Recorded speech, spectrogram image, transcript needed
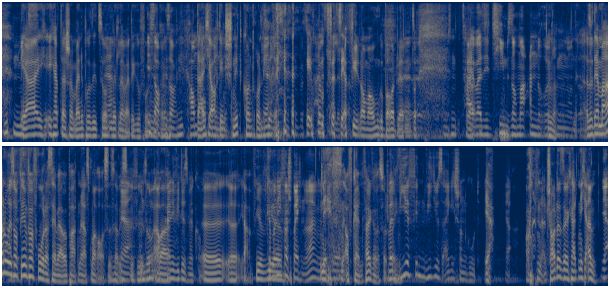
guten Mix. Ja, ich, ich habe da schon meine Position Ja. mittlerweile gefunden. ist auch, ist auch nie, kaum da ich ja auch den. Schnitt kontrolliere, Ja. Das alles- musste alles- sehr viel nochmal umgebaut werden. und so. Müssen teilweise die Teams nochmal anrücken. Und, und Also der Manu ist alles. auf jeden Fall froh, dass der Werbepartner erstmal raus ist, habe ich ja, das Gefühl und, so. Aber keine Videos mehr kommen. äh, äh, ja, wir, wir Können wir nicht versprechen, oder? Nee, Wir- auf keinen Fall können wir es weil versprechen. wir finden Videos eigentlich schon gut. ja. Ja. Und dann schaut er sie euch halt nicht an. Ja.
